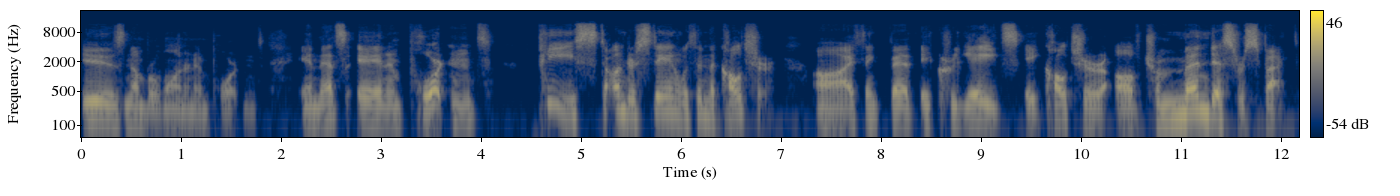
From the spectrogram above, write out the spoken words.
is number one and important. And that's an important piece to understand within the culture uh, I think that it creates a culture of tremendous respect,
